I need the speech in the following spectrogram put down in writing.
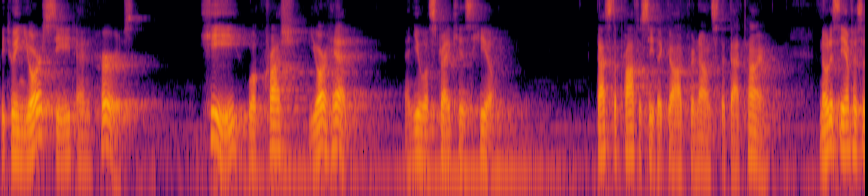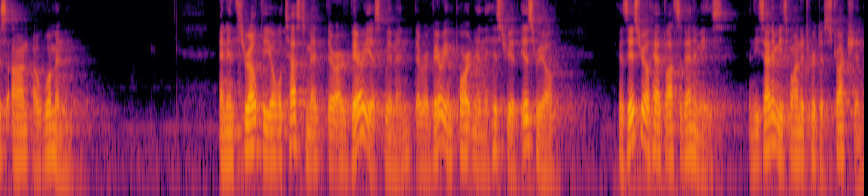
between your seed and hers. He will crush your head, and you will strike his heel. That's the prophecy that God pronounced at that time. Notice the emphasis on a woman. And in throughout the Old Testament, there are various women that were very important in the history of Israel because Israel had lots of enemies, and these enemies wanted her destruction.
